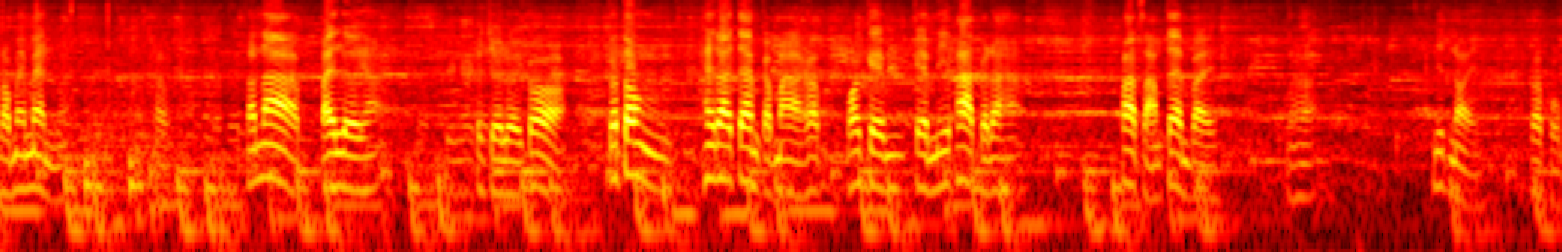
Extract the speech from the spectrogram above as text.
เราไม่แม่นนะครับด้านหน้าไปเลยฮะเป็นไงไปเจอเลยก็ก็ต้องให้ได้แต้มกลับมาครับ เพราะเกมเกมนี้พลาดไปแล้วฮะพลาดสามแต้มไปนะฮะนิดหน่อยครับผม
